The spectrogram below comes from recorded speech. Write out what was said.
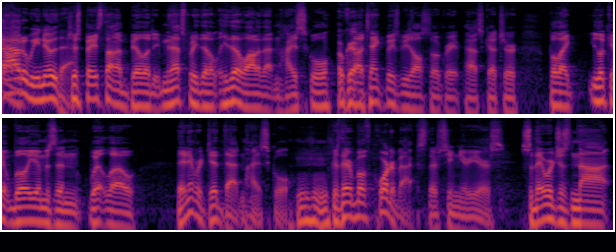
how on, do we know that? Just based on ability. I mean, that's what he did. He did a lot of that in high school. Okay. uh, Tank Bigsby's also a great pass catcher, but like you look at Williams and Whitlow, they never did that in high school because Mm-hmm. they were both quarterbacks their senior years. So they were just not.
